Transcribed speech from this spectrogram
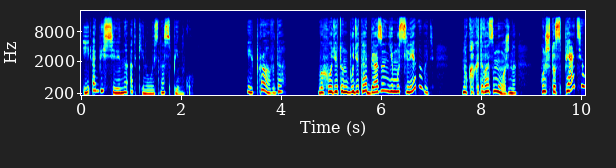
и обессиленно откинулась на спинку. «И правда. Выходит, он будет обязан ему следовать? Но как это возможно? Он что, спятил?»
